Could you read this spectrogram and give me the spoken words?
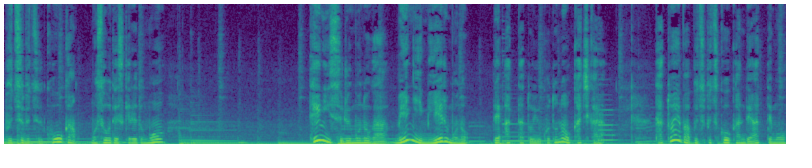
物々交換もそうですけれども手にするものが目に見えるものであったということの価値から例えば物々交換であっても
